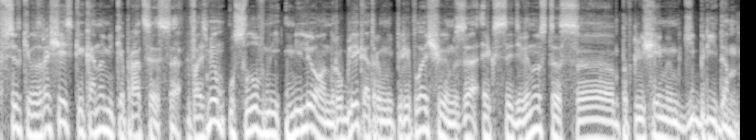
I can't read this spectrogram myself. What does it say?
все-таки возвращаясь к экономике процесса. Возьмем условный миллион рублей, который мы переплачиваем за XC90 с э, подключаемым гибридом.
